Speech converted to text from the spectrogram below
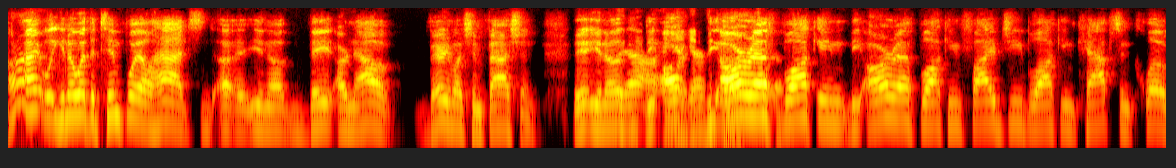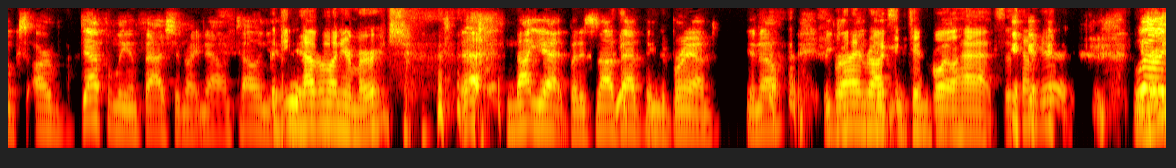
All right. Well, you know what? The tinfoil hats, uh, you know, they are now very much in fashion. You know, yeah, the R, the so. RF yeah. blocking, the RF blocking, 5G blocking caps and cloaks are definitely in fashion right now. I'm telling you. Do you have them on your merch? Eh, not yet, but it's not a bad thing to brand. You know, Ryan Roxie tinfoil hats. That's kind of good. well,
